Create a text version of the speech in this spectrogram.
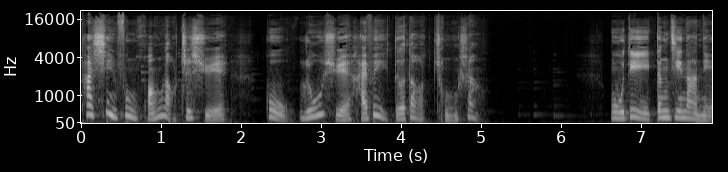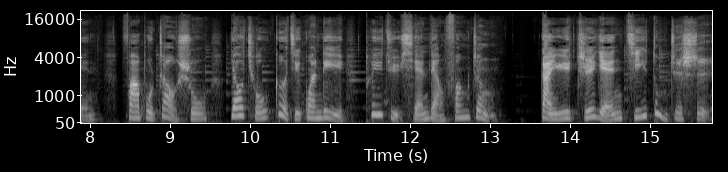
他信奉黄老之学，故儒学还未得到崇尚。武帝登基那年。发布诏书，要求各级官吏推举贤良方正、敢于直言极动之事，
